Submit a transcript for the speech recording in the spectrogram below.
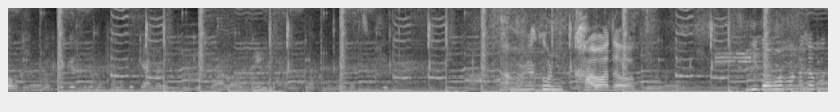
দর্শন করতে গেছিলাম ওখানে তো ক্যামেরা ফোন কিছু অ্যালাউ নেই। তখন আমরা যাচ্ছি খেতে আমরা এখন খাওয়া দাওয়া করব। গীতা ভবনে যখন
